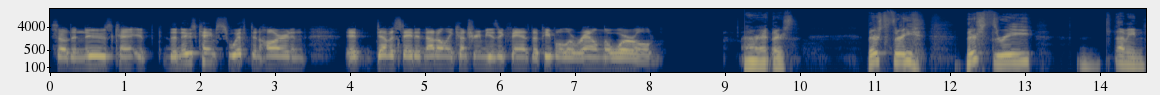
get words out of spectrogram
So the news came. It, the news came swift and hard, and it devastated not only country music fans but people around the world. All right, there's there's three there's three I mean,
